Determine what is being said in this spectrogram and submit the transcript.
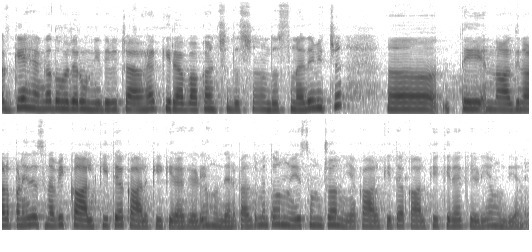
ਅੱਗੇ ਹੈਗਾ 2019 ਦੇ ਵਿੱਚ ਆਇਆ ਹੋਇਆ ਕਿਰਾ ਵਾਕੰਸ਼ ਦੱਸਣਾ ਦੱਸਣਾ ਇਹਦੇ ਵਿੱਚ ਅ, ਤੇ ਨਾਲ ਦੀ ਨਾਲ ਆਪਾਂ ਇਹ ਦੱਸਣਾ ਵੀ ਕਾਲਕੀ ਤੇ ਅਕਾਲਕੀ ਕਿਰਿਆ ਕਿਹੜੇ ਹੁੰਦੇ ਨੇ ਪਹਿਲਾਂ ਤਾਂ ਮੈਂ ਤੁਹਾਨੂੰ ਇਹ ਸਮਝਾਉਂਦੀ ਹਾਂ ਕਾਲਕੀ ਤੇ ਅਕਾਲਕੀ ਕਿਰਿਆ ਕਿਹੜੀਆਂ ਹੁੰਦੀਆਂ ਨੇ।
